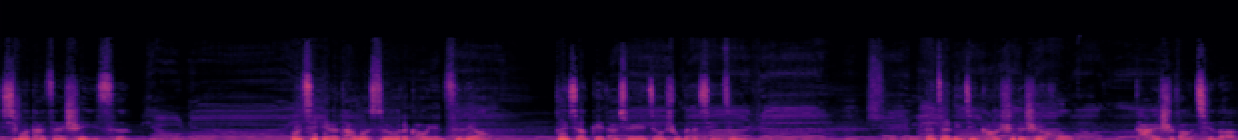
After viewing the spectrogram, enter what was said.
希望他再试一次。我寄给了他我所有的考研资料，分享给他学院教授们的行踪。但在临近考试的时候，他还是放弃了。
